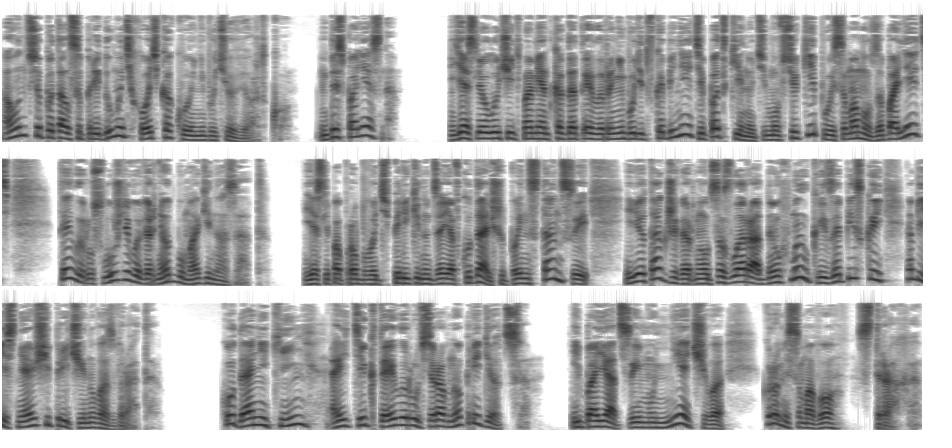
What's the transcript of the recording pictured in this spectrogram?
а он все пытался придумать хоть какую-нибудь увертку. Бесполезно. Если улучшить момент, когда Тейлора не будет в кабинете, подкинуть ему всю кипу и самому заболеть, Тейлор услужливо вернет бумаги назад. Если попробовать перекинуть заявку дальше по инстанции, ее также вернут со злорадной ухмылкой и запиской, объясняющей причину возврата. Куда ни кинь, а идти к Тейлору все равно придется. И бояться ему нечего, кроме самого страха.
